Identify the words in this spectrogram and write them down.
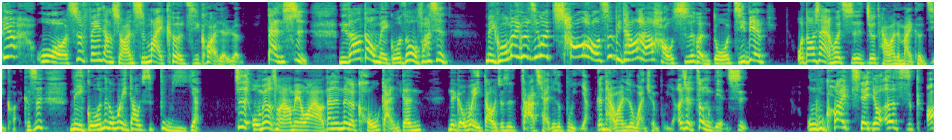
因为我是非常喜欢吃麦克鸡块的人。但是你知道到美国之后，我发现美国麦克鸡块超好吃，比台湾还要好吃很多。即便我到现在也会吃，就台湾的麦克鸡块，可是美国那个味道就是不一样。就是我没有崇洋媚外哦，但是那个口感跟。那个味道就是炸起来就是不一样，跟台湾就是完全不一样，而且重点是五块钱有二十块，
